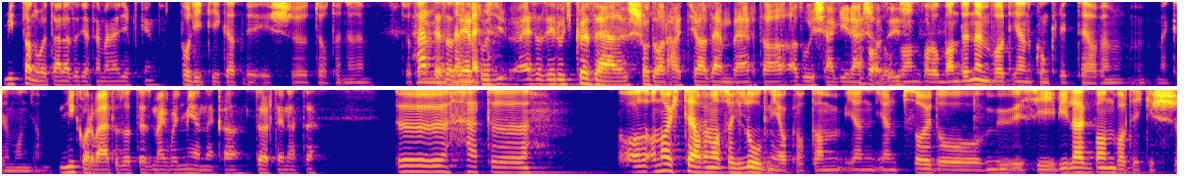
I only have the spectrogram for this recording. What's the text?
Mit tanultál az egyetemen egyébként? Politikát és történelem. Hát ez azért, úgy, ez azért úgy közel sodorhatja az embert az újságíráshoz valóban, is. Valóban, de nem volt ilyen konkrét tervem, meg kell mondjam. Mikor változott ez meg, vagy mi ennek a története? Ö, hát ö, a, a nagy tervem az, hogy lógni akartam ilyen, ilyen pseudo-művészi világban. Volt egy kis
